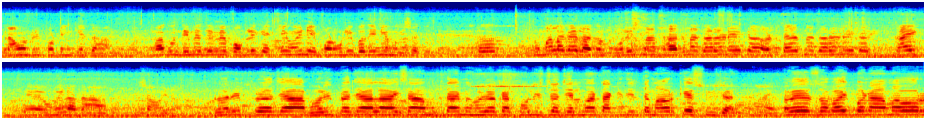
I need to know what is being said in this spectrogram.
ગ્રાઉન્ડ रिपोर्टिंग केलं हां मागून धीमे धीमे पब्लिक ॲक्टिव्ह होई नाही पण उली बधी नाही होई શકે તો तुम्हाला काय लागेल पोलिसना धाकना कारणे का अटकायतना कारणे काय काय होईना दहा दिशा होईना ગરીબ પ્રજા, ભળી પ્રજા હિસા અમુક ટાઈમે હોય કે પોલીસ જો જેલમાં ટાંકી દીધી તમે આર કેસ સુઈ જાય. હવે સ્વાભાવિક પણ આમાં ઓર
